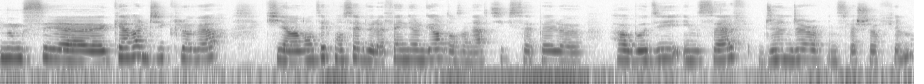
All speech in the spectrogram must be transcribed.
Donc, c'est euh, Carol G. Clover qui a inventé le concept de la Final Girl dans un article qui s'appelle euh, Her Body Himself, Gender in Slasher Film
